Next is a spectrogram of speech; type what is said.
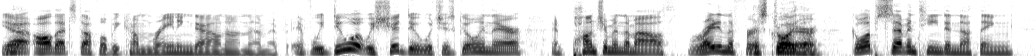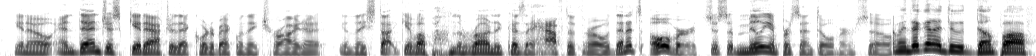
yeah, Yeah. all that stuff will become raining down on them if if we do what we should do, which is go in there and punch them in the mouth right in the first Destroy quarter, them. Go up seventeen to nothing, you know, and then just get after that quarterback when they try to, you know, they stop give up on the run because they have to throw. Then it's over. It's just a million percent over. So I mean, they're gonna do dump off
